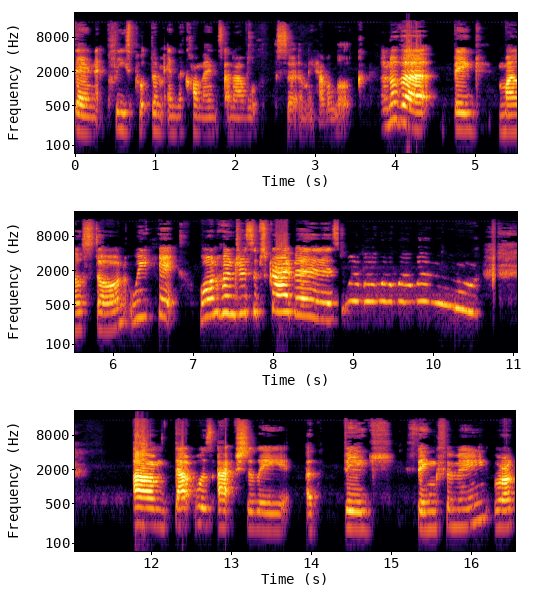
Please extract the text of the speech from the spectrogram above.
then please put them in the comments and I will certainly have a look. Another big milestone, we hit 100 subscribers! Woo, woo, woo, um, that was actually big thing for me. We're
